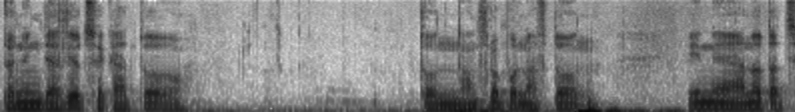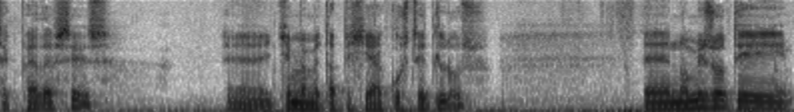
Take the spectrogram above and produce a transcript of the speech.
το 92% των ανθρώπων αυτών είναι ανώτατης εκπαίδευσης ε, και με μεταπτυχιακούς τίτλους. Ε, νομίζω ότι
